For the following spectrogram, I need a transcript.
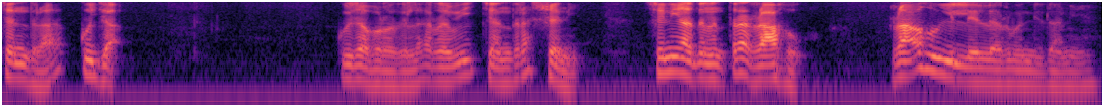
ಚಂದ್ರ, ಕುಜ. ಕುಜ ಬರೋದಿಲ್ಲ. ರವಿ, ಚಂದ್ರ, ಶನಿ. ಶನಿ ಆದ ನಂತರ ರಾಹು. ರಾಹು ಇಲ್ಲೆಲ್ಲರೂ ಬಂದಿದ್ದಾನೆ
